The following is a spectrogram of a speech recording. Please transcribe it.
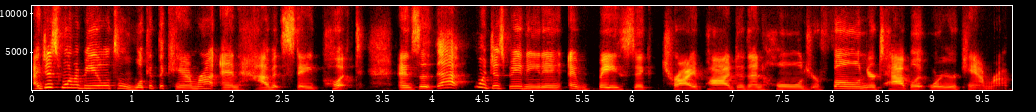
I just want to be able to look at the camera and have it stay put. And so that would just be needing a basic tripod to then hold your phone, your tablet, or your camera.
